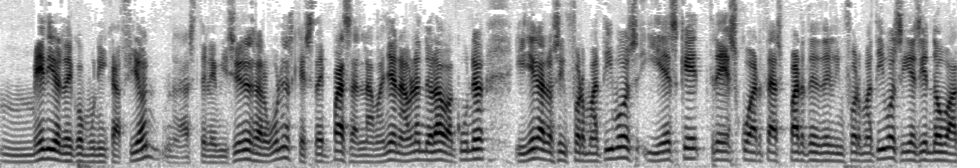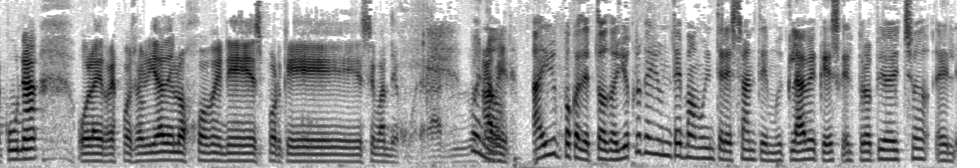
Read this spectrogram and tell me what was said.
medios de comunicación, las televisiones algunas, que se pasan la mañana hablando de la vacuna y llegan los informativos y es que tres cuartas partes del informativo sigue siendo vacuna o la irresponsabilidad de los jóvenes porque se van de juerga. Bueno, a ver. hay un poco de todo. Yo creo que hay un tema muy interesante, muy clave, que es el propio hecho, el,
